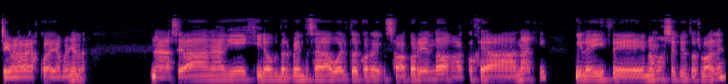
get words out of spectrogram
se iban a ver a la escuela ya mañana Nada, se va Nagi, Hiro de repente se da la vuelta, se va corriendo, acoge a Nagi y le dice, no más secretos, ¿vale?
